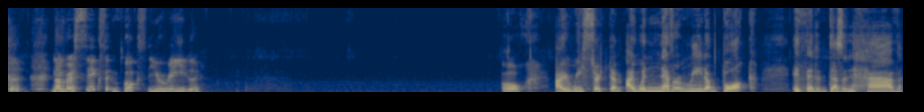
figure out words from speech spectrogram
Number six, books you read. Oh, I research them. I would never read a book if it doesn't have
